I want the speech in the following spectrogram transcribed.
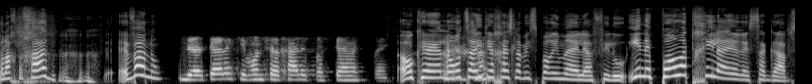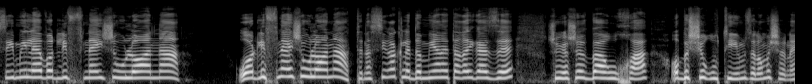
שלחת אחד? הבנו. זה יותר לכיוון של 11-12. אוקיי, לא רוצה להתייחס למספרים האלה אפילו. הנה, פה מתחיל ההרס, אגב. שימי לב עוד לפני שהוא לא ענה. הוא עוד לפני שהוא לא ענה. תנסי רק לדמיין את הרגע הזה, שהוא יושב בארוחה, או בשירותים, זה לא משנה,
